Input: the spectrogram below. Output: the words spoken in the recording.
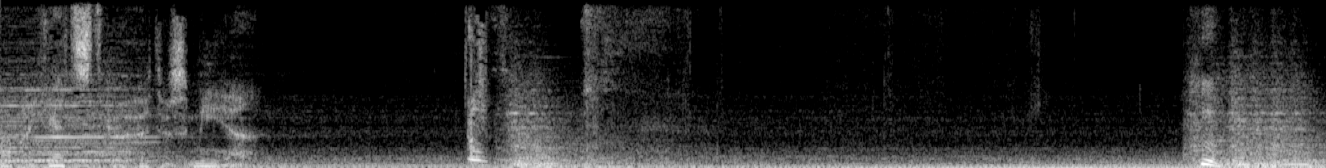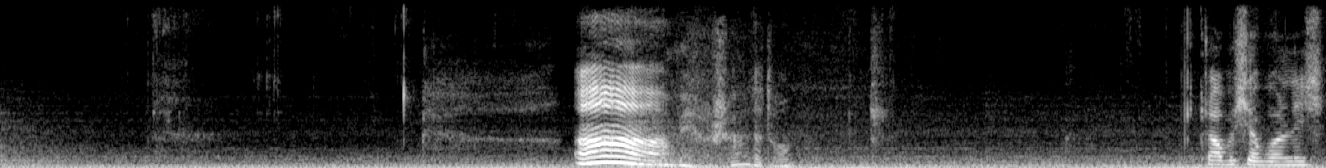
Aber jetzt gehört es mir. Hm. Ah. Schade drum glaube ich ja wohl nicht.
